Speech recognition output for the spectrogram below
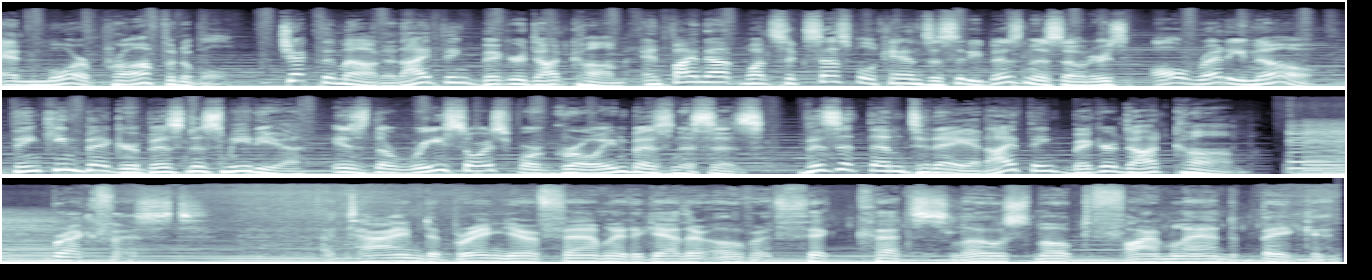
and more profitable. Check them out at ithinkbigger.com and find out what successful Kansas City business owners already know. Thinking Bigger Business Media is the resource for growing businesses. Visit them today at ithinkbigger.com. Breakfast. A time to bring your family together over thick cut, slow smoked farmland bacon.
